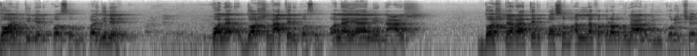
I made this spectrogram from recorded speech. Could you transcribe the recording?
দশ দিনের কসম, কয় দিনের? দশ রাতের কসম ওলায়ালি নাস দশটা রাতের কসম আল্লাহ ফকরবুল আলমিন করেছেন।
